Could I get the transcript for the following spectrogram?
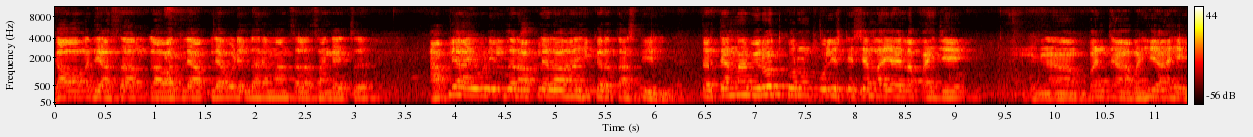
गावामध्ये असाल गावातल्या आपल्या वडीलधाऱ्या माणसाला सांगायचं आपले आई वडील जर आपल्याला हे करत असतील तर त्यांना विरोध करून पोलीस स्टेशनला यायला पाहिजे. पंचा ही आहे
